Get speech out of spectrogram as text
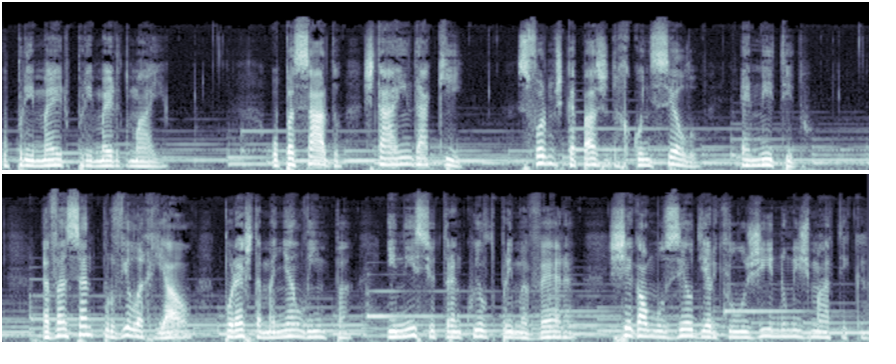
o primeiro 1 de maio. O passado está ainda aqui. Se formos capazes de reconhecê-lo, é nítido. Avançando por Vila Real, por esta manhã limpa, início tranquilo de primavera, chega ao Museu de Arqueologia e Numismática.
